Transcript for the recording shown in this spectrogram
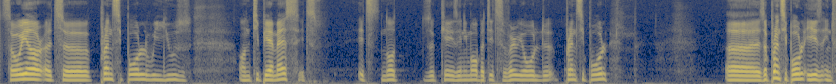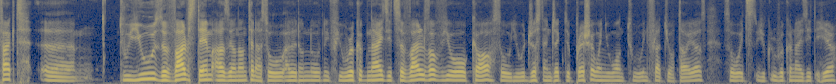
So here it's a principle we use on TPMS it's it's not the case anymore but it's a very old uh, principle. Uh, the principle is in fact um, to use the valve stem as an antenna. So I don't know if you recognize it's a valve of your car so you would just inject the pressure when you want to inflate your tires. So it's you recognize it here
